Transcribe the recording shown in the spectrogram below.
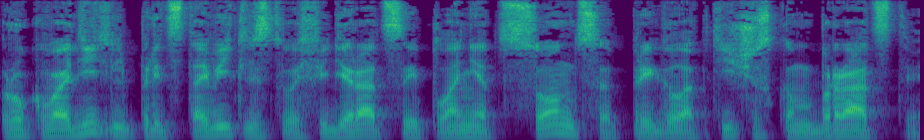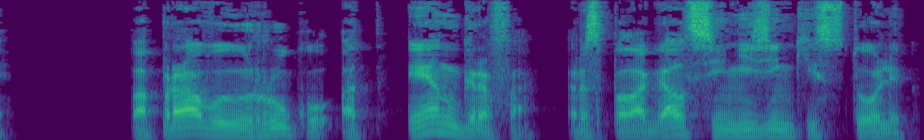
руководитель представительства Федерации планет Солнца при Галактическом Братстве. По правую руку от Энграфа располагался низенький столик.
